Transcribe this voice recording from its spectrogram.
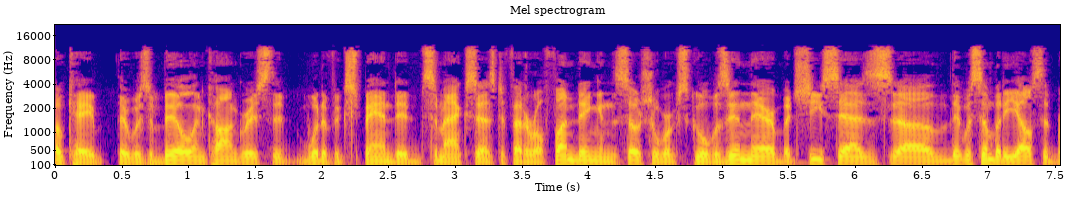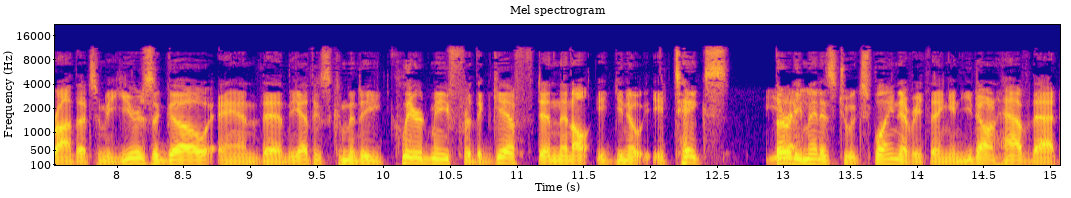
okay there was a bill in congress that would have expanded some access to federal funding and the social work school was in there but she says uh, there was somebody else that brought that to me years ago and then the ethics committee cleared me for the gift and then all you know it takes 30 yes. minutes to explain everything and you don't have that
